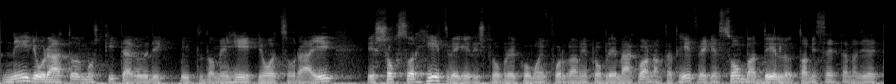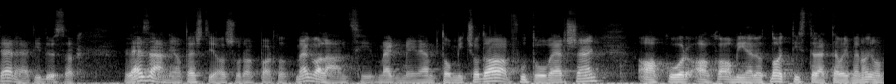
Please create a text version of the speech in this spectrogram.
4 órától most kitevődik, mit tudom én, 7-8 óráig, és sokszor hétvégén is problém, komoly forgalmi problémák vannak. Tehát hétvégén szombat délőtt, ami szerintem egy terhelt időszak, lezárni a Pesti alsórakpartot, meg a Lánchíd, meg még nem tudom micsoda, futóverseny, akkor ami előtt nagy tisztelettel vagy, mert nagyon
